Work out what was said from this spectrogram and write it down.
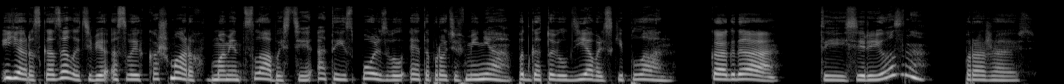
Я рассказала тебе о своих кошмарах в момент слабости, а ты использовал это против меня, подготовил дьявольский план. Когда? Ты серьезно? Поражаюсь.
